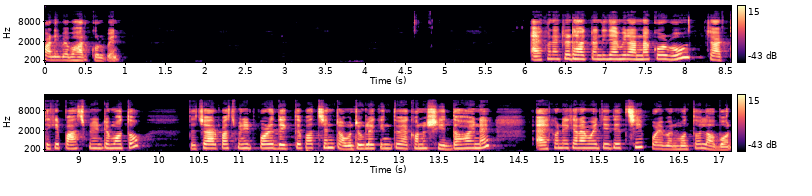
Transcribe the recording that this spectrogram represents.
পানি ব্যবহার করবেন। এখন একটা ঢাকনা দিয়ে আমি রান্না করব চার থেকে পাঁচ মিনিটের মতো। তো চার পাঁচ মিনিট পরে দেখতে পাচ্ছেন টমেটোগুলো কিন্তু এখনও সিদ্ধ হয় নাই। এখন এখানে আমি দিয়ে দিচ্ছি পরিমাণ মতো লবণ।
